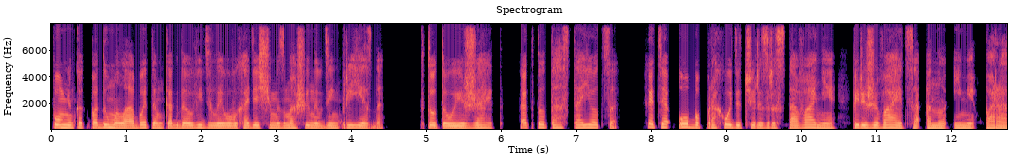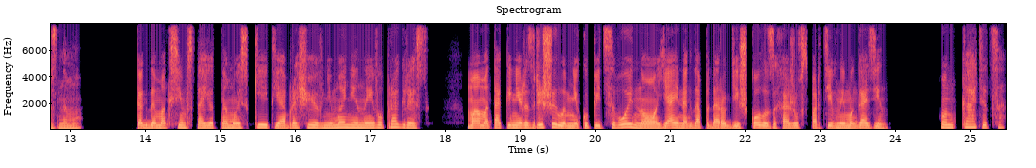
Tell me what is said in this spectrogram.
Помню, как подумала об этом, когда увидела его выходящим из машины в день приезда. Кто-то уезжает, а кто-то остается, хотя оба проходят через расставание, переживается оно ими по-разному. Когда Максим встает на мой скейт, я обращаю внимание на его прогресс. Мама так и не разрешила мне купить свой, но я иногда по дороге из школы захожу в спортивный магазин. Он катится,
